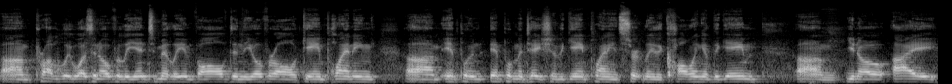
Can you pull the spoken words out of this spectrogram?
Um, probably wasn't overly intimately involved in the overall game planning, um, implement, implementation of the game planning, certainly the calling of the game. Um, you know, I,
